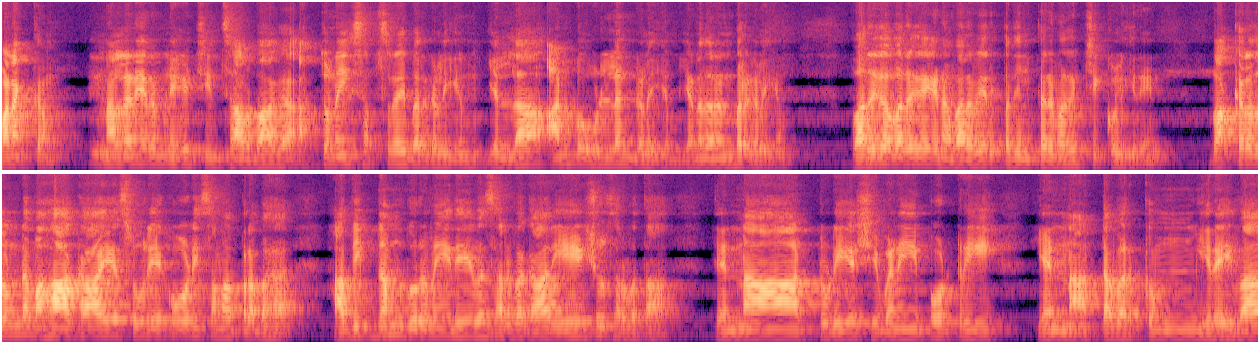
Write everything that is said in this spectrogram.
வணக்கம். நல்ல நேரம் நிகழ்ச்சியின் சார்பாக அத்துணை சப்ஸ்கிரைபர்களையும் எல்லா அன்பு உள்ளங்களையும் எனது நண்பர்களையும் வருக வருக என வரவேற்பதில் பெருமகிழ்ச்சி கொள்கிறேன். வக்ரதுண்ட மகாகாய சூரியகோடி சமப்பிரப அபிக்னம் குருமே தேவ சர்வகாரியேஷு சர்வதா. தென்னாட்டுடைய சிவனை போற்றி என் நாட்டவர்க்கும் இறைவா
